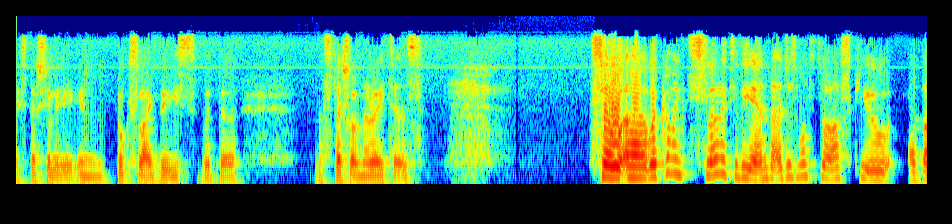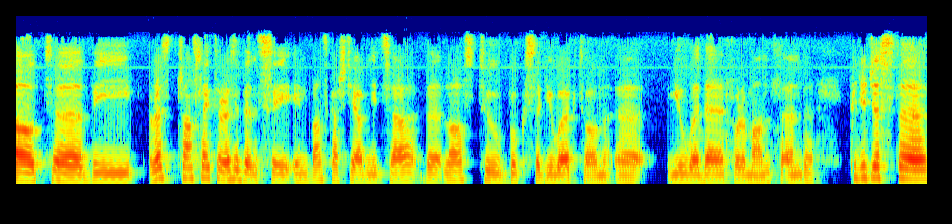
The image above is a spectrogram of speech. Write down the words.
especially in books like these with the, the special narrators. So uh, we're coming slowly to the end. I just wanted to ask you about uh, the res translator residency in Banská Štiavnica. The last two books that you worked on, uh, you were there for a month. And uh, could you just uh,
